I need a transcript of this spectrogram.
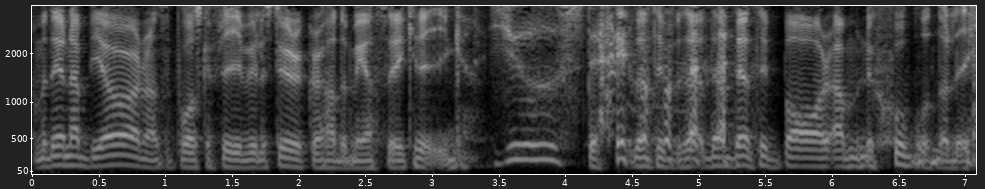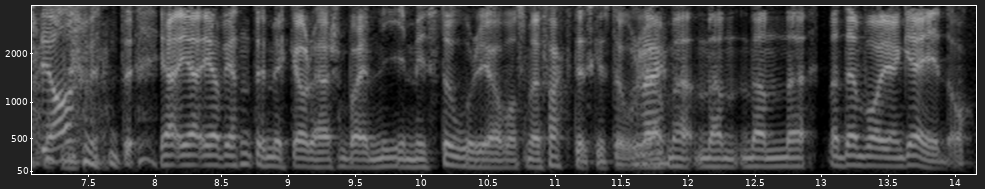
Men det är den här björnen som polska frivilligstyrkor hade med sig i krig. Just det. Den typ, den, den typ bar ammunition och liknande. Ja. Jag, vet inte, jag, jag, vet inte hur mycket av det här som bara är meme-historia och vad som är faktisk historia. Men, men, men, men den var ju en grej dock,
